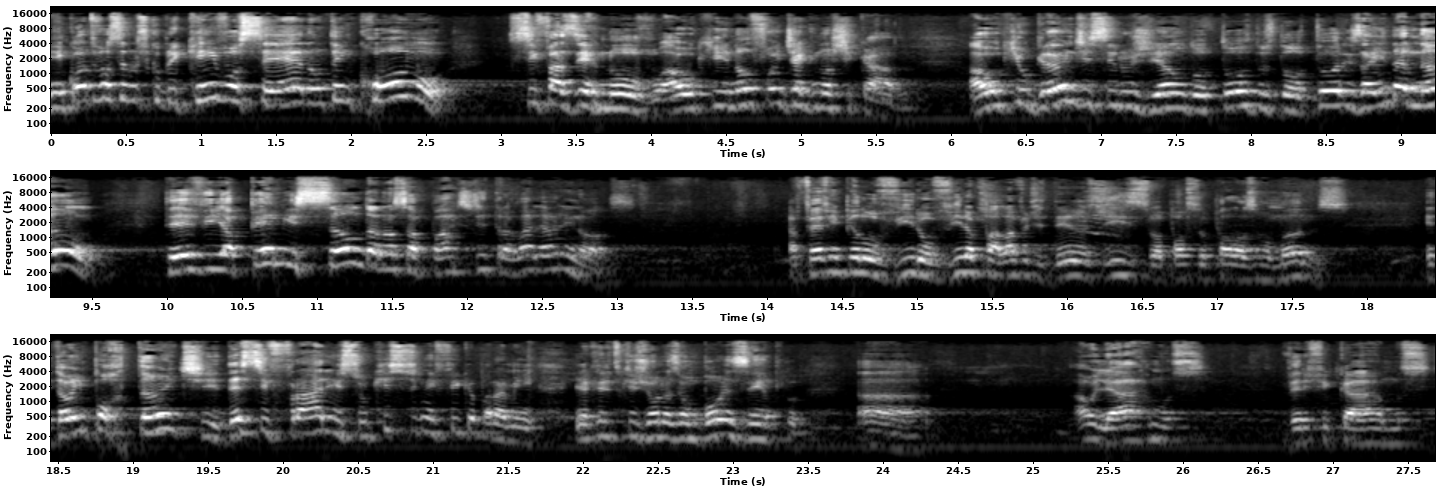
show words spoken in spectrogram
Enquanto você não descobrir quem você é, não tem como se fazer novo, algo que não foi diagnosticado, algo que o grande cirurgião, doutor dos doutores, ainda não teve a permissão da nossa parte de trabalhar em nós. A fé vem pelo ouvir, ouvir a palavra de Deus, diz o apóstolo Paulo aos Romanos. Então é importante decifrar isso, o que isso significa para mim. E acredito que Jonas é um bom exemplo a, a olharmos, verificarmos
